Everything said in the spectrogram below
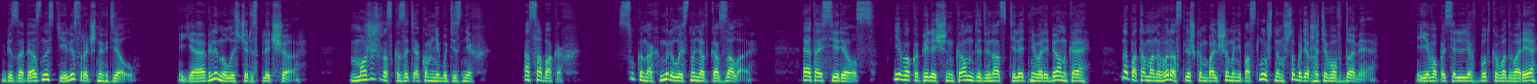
без обязанностей или срочных дел. Я оглянулась через плечо. Можешь рассказать о ком-нибудь из них? О собаках?» Сука нахмурилась, но не отказала. «Это Сириус. Его купили щенком для 12-летнего ребенка, но потом он вырос слишком большим и непослушным, чтобы держать его в доме. Его поселили в будку во дворе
